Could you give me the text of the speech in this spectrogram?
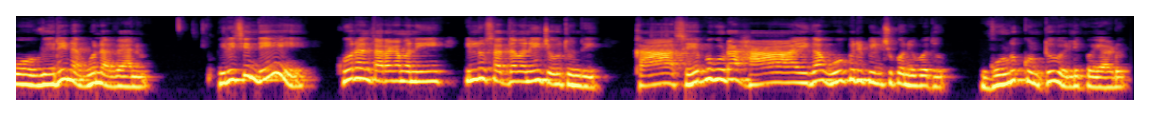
ఓ వెరి నవ్వు నవ్వాను. పిలిచింది కూరలు తరగమని ఇల్లు సర్దమని చెబుతుంది. కాసేపు కూడా హాయిగా ఊపిరి పీల్చుకొనివ్వదు. గొణుక్కుంటూ వెళ్ళిపోయాడు.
